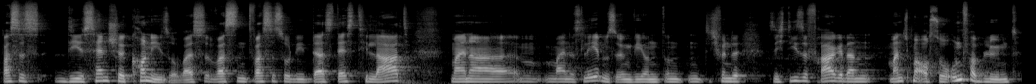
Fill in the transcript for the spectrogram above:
was ist die Essential Conny so? Was, was, sind, was ist so die, das Destillat meiner, meines Lebens irgendwie? Und, und, und ich finde, sich diese Frage dann manchmal auch so unverblümt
